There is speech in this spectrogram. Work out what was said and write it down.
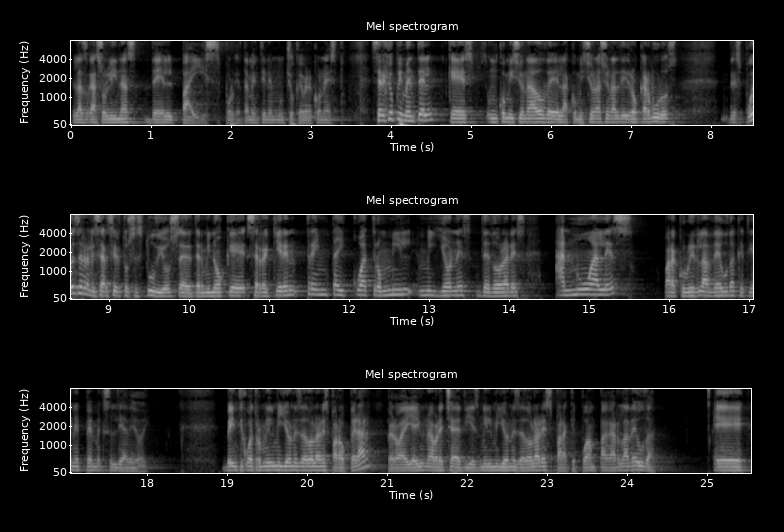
las gasolinas del país, porque también tiene mucho que ver con esto. Sergio Pimentel, que es un comisionado de la Comisión Nacional de Hidrocarburos, Después de realizar ciertos estudios, se determinó que se requieren 34 mil millones de dólares anuales para cubrir la deuda que tiene Pemex el día de hoy. 24 mil millones de dólares para operar, pero ahí hay una brecha de 10 mil millones de dólares para que puedan pagar la deuda. Eh,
